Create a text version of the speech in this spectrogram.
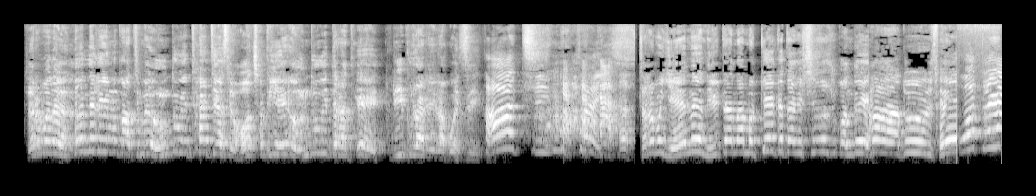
자, 여러분들 흔들리는 것 같으면 운동이 탈퇴하세요. 어차피 얘가 운동이들한테 리브랄이라고 했으니까. 아 진짜. 자 여러분 얘는 일단 한번 깨끗하게 씻어줄 건데. 하나 둘셋. water야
